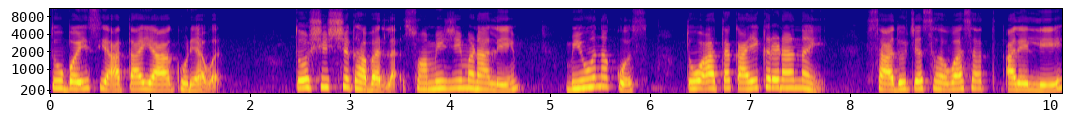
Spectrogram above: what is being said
तू बैस आता या घोड्यावर. तो शिष्य घाबरला. स्वामीजी म्हणाले भिवू नकोस तो आता काही करणार नाही. साधूच्या सहवासात आलेले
